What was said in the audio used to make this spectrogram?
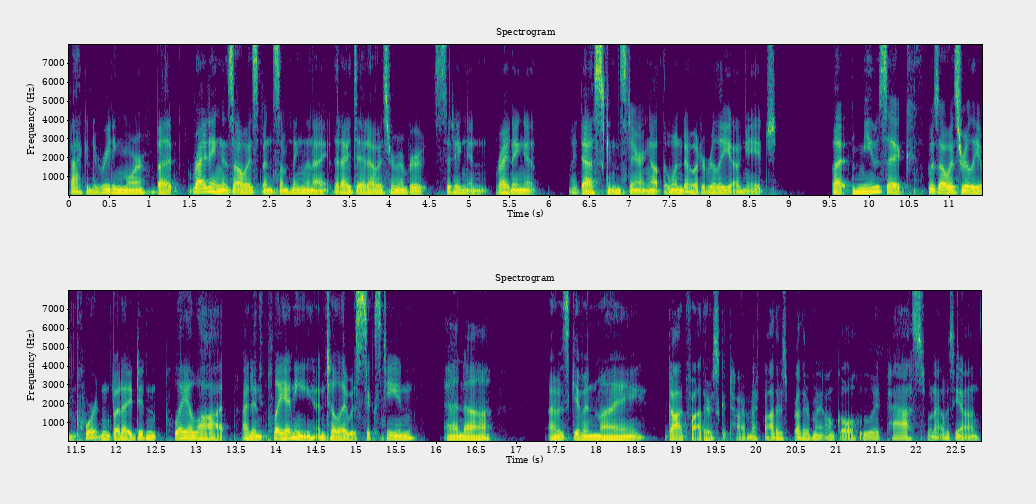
back into reading more, but writing has always been something that I that I did. I always remember sitting and writing at my desk and staring out the window at a really young age. But music was always really important, but I didn't play a lot. I didn't play any until I was 16. And uh, I was given my godfather's guitar, my father's brother, my uncle, who had passed when I was young.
